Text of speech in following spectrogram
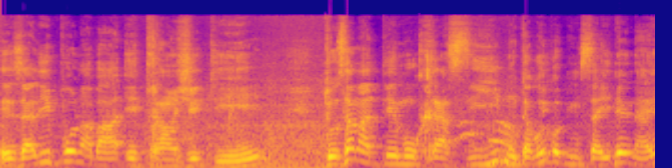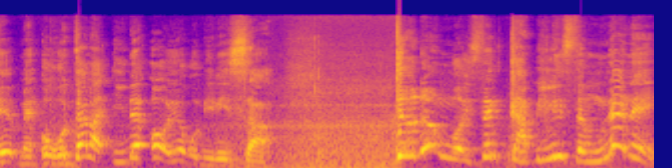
ezali mpo na baétranger te toza na démocratie moto akoki kobimisa ide na ye mais okotala ide oyo yo kobimisa tedongo ese kabiliste monene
